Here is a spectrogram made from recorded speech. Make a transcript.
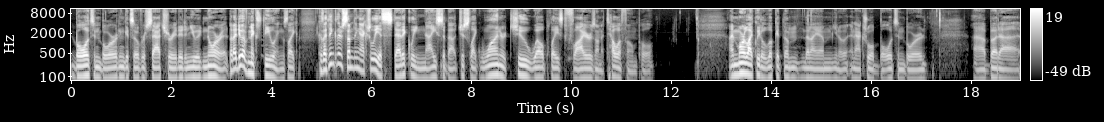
bulletin board and gets oversaturated and you ignore it. But I do have mixed feelings, like because I think there's something actually aesthetically nice about just like one or two well placed flyers on a telephone pole. I'm more likely to look at them than I am, you know, an actual bulletin board. Uh, but uh,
